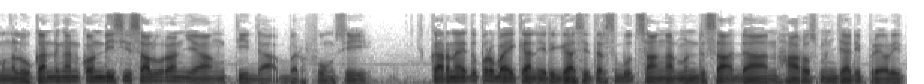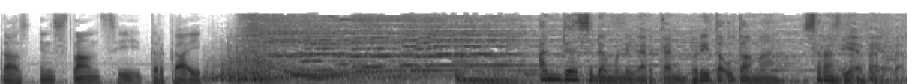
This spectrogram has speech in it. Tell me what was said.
mengeluhkan dengan kondisi saluran yang tidak berfungsi. Karena itu perbaikan irigasi tersebut sangat mendesak dan harus menjadi prioritas instansi terkait. Anda sedang mendengarkan berita utama Serambi FM.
